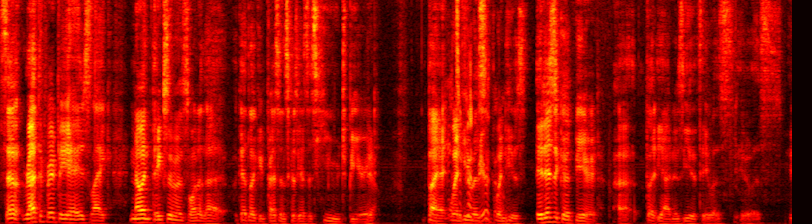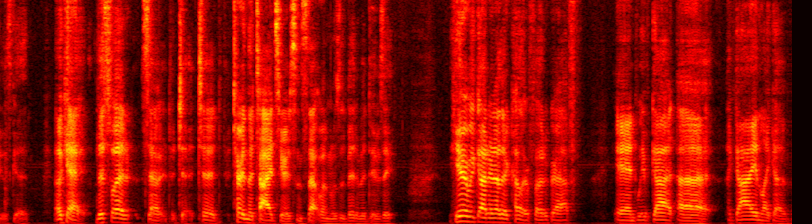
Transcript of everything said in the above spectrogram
So Rutherford B Hayes, like no one thinks of him as one of the good-looking presidents because he has this huge beard. Yeah. But when a he good was beard, when he was, it is a good beard. Uh, but yeah, in his youth, he was he was he was good. Okay, this one. So to, to turn the tides here, since that one was a bit of a doozy. Here we got another color photograph, and we've got uh, a guy in like a,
